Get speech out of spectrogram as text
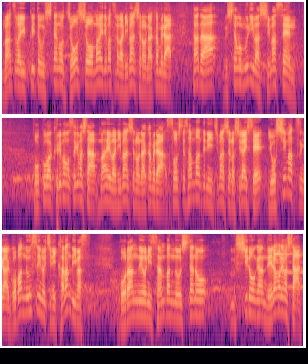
まずはゆっくりと牛田の上昇。前で待つのが2番車の中村。ただ牛田も無理はしません。ここは車を下げました。前は2番車の中村。そして3番手に1番車の白石で吉松が5番の臼井の位置に絡んでいます。ご覧のように3番の牛田の後ろが狙われました。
